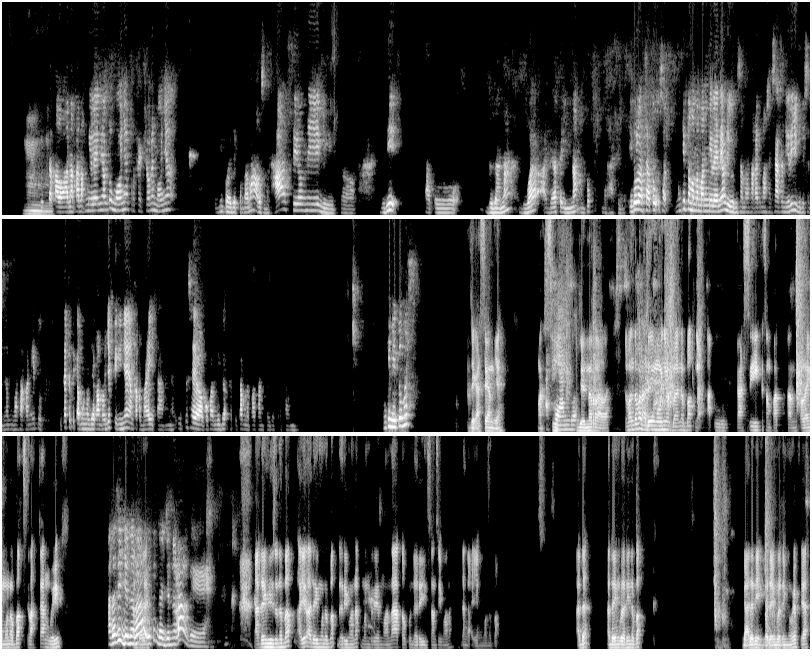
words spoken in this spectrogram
Hmm. Kita kalau anak-anak milenial tuh maunya perfeksionis, maunya ini proyek pertama harus berhasil nih gitu. Jadi satu gegana, dua ada keinginan untuk berhasil. Itulah satu, mungkin teman-teman milenial juga bisa merasakan, masa saya sendiri juga bisa merasakan itu. Kita ketika mengerjakan proyek inginnya yang terbaik kan. Nah, itu saya lakukan juga ketika mendapatkan proyek pertama. Mungkin itu mas? Proyek ASEAN ya? Masih ASEAN, Bo. general. Teman-teman ada yang mau nyoba nebak nggak? Aku kasih kesempatan. Kalau yang mau nebak silahkan wave. Masa sih general? Itu nggak general deh. Ada yang bisa nebak? Ayo ada yang mau nebak dari mana? Kementerian mana ataupun dari instansi mana? Ada nggak yang mau nebak? Ada? Ada yang berani nebak? Nggak ada nih, nggak ada yang berani nge-wave ya.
